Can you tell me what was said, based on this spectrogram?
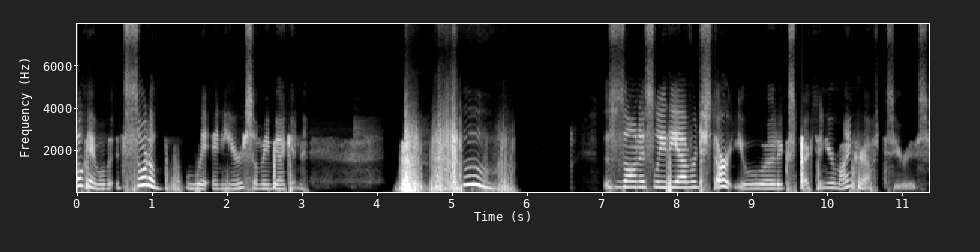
Okay, well, it's sort of lit in here, so maybe I can... Whew. This is honestly the average start you would expect in your Minecraft series.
